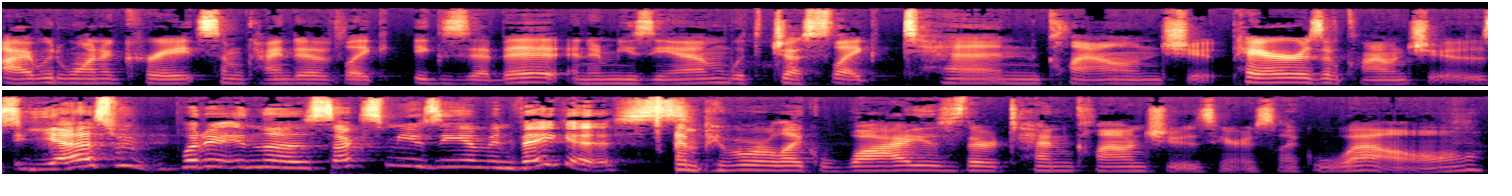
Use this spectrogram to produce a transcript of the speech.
I would want to create some kind of like exhibit in a museum with just like ten clown shoe pairs of clown shoes. Yes, we put it in the sex museum in Vegas. And people were like, "Why is there ten clown shoes here?" It's like, well,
